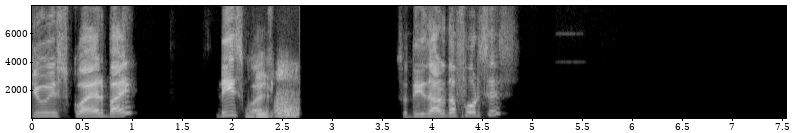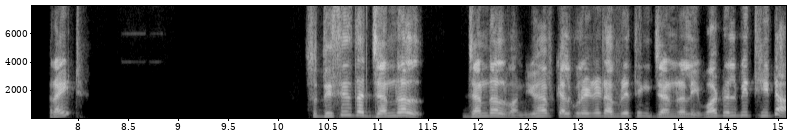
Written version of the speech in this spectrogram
q square by d d square square so these are the forces right so this is the general general one you have calculated everything generally what will be theta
